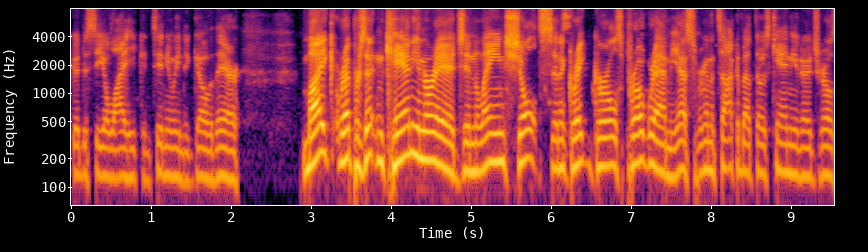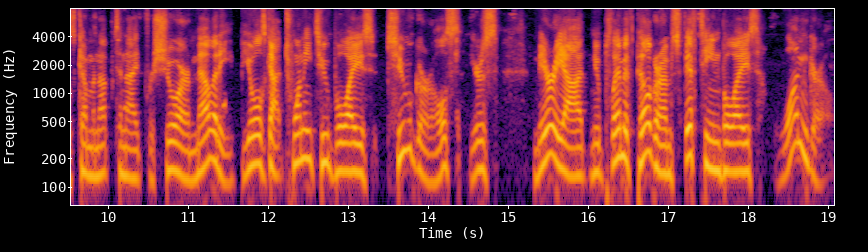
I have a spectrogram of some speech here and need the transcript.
good to see Owyhee continuing to go there. Mike representing Canyon Ridge and Lane Schultz and a great girls program. Yes, we're going to talk about those Canyon Ridge girls coming up tonight for sure. Melody Buhl's got 22 boys, two girls. Here's Myriad, New Plymouth Pilgrims, 15 boys, one girl.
